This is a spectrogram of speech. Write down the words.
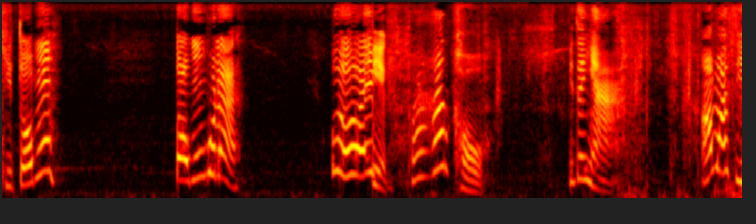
ขี่ต้มต้มพุ่นน่ะเอ้ยเปียกฟาดเขามีแต่หญ้าเอามาสี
